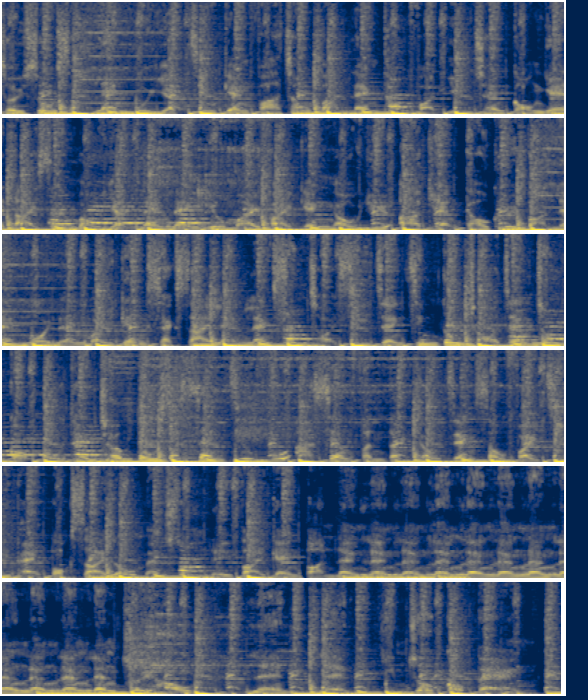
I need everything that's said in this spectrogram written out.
岁数十靓，每日照镜化妆扮靓，头发染青，讲嘢大声。某日靓靓要买块镜，偶遇阿强教佢扮靓，爱靓咪惊锡晒靓靓。身材是正，尖东坐正，中国舞厅唱到失声招呼，阿声瞓得够正，收费至平，搏晒老命送你块镜，扮靓靓靓靓靓靓靓靓靓，最后靓靓染咗个病。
